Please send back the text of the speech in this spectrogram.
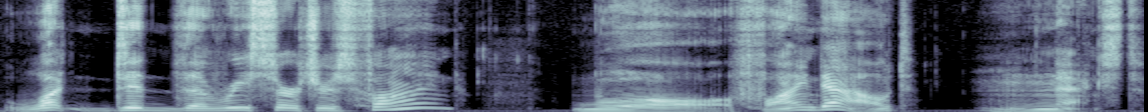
What did the researchers find? We'll find out next.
